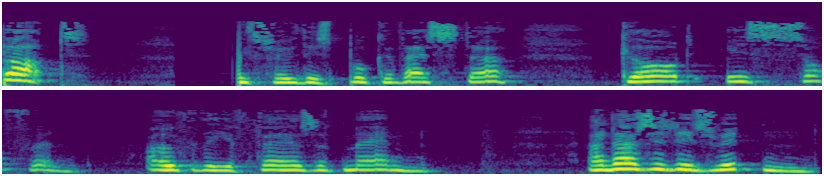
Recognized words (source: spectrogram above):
But through this book of Esther, God is sovereign over the affairs of men. And as it is written,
